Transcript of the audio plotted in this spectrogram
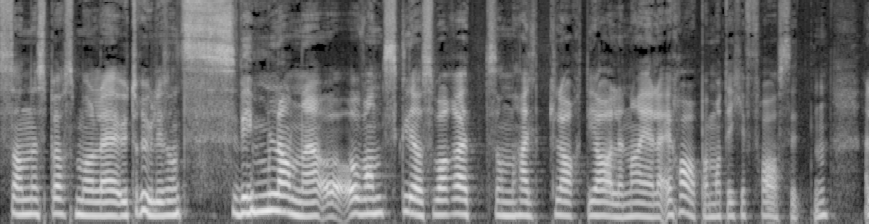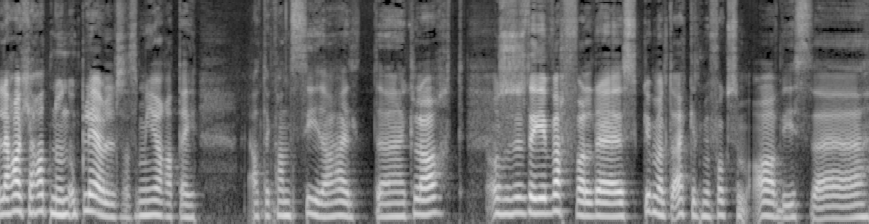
sånne spørsmål er utrolig sånn svimlende og, og vanskelig å svare et sånn helt klart ja eller nei. Eller jeg har på en måte ikke fasiten. Eller jeg har ikke hatt noen opplevelser som gjør at jeg, at jeg kan si det helt uh, klart. Og så syns jeg i hvert fall det er skummelt og ekkelt med folk som avviser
